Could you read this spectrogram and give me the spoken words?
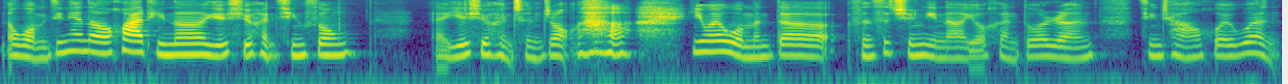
那我们今天的话题呢，也许很轻松。呃，也许很沉重，因为我们的粉丝群里呢，有很多人经常会问，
